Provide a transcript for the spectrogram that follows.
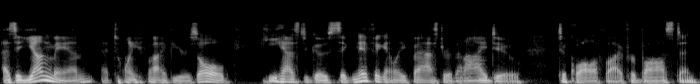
As a young man at 25 years old, he has to go significantly faster than I do to qualify for Boston.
